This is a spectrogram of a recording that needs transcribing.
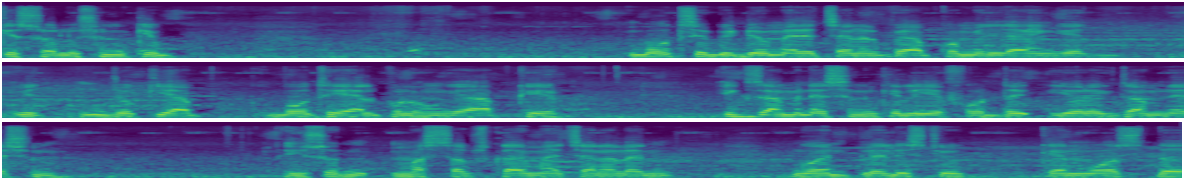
के सॉल्यूशन के बहुत से वीडियो मेरे चैनल पे आपको मिल जाएँगे जो कि आप बहुत ही हेल्पफुल होंगे आपके एग्जामिनेशन के लिए। For the your examination you should must subscribe my channel and go in playlist you can watch the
